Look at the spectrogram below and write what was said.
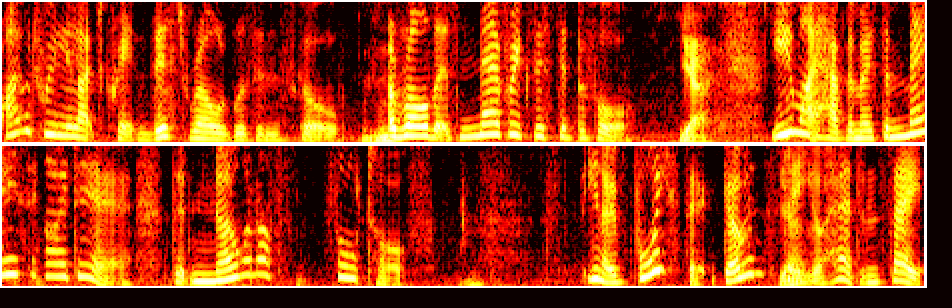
I would really like to create this role within school, Mm-hmm. a role that's never existed before. Yes. You might have the most amazing idea that no one else has thought of. You know, voice it. Go and see Yeah. your head and say,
